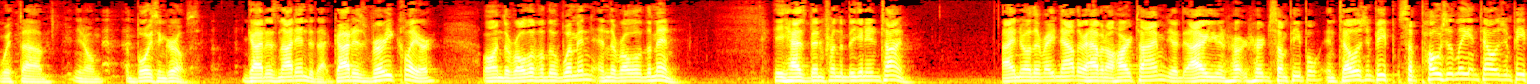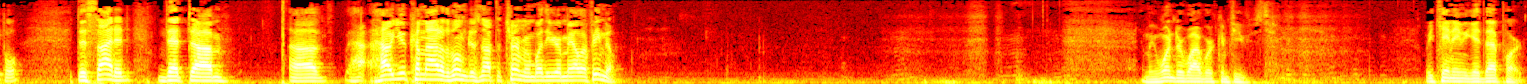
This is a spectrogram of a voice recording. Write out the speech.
with, um, you know, boys and girls. God is not into that. God is very clear on the role of the women and the role of the men. He has been from the beginning of time. I know that right now they're having a hard time. I even heard, some people, intelligent people, supposedly intelligent people, decided that um, uh, how you come out of the womb does not determine whether you're male or female. And we wonder why we're confused. We can't even get that part.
